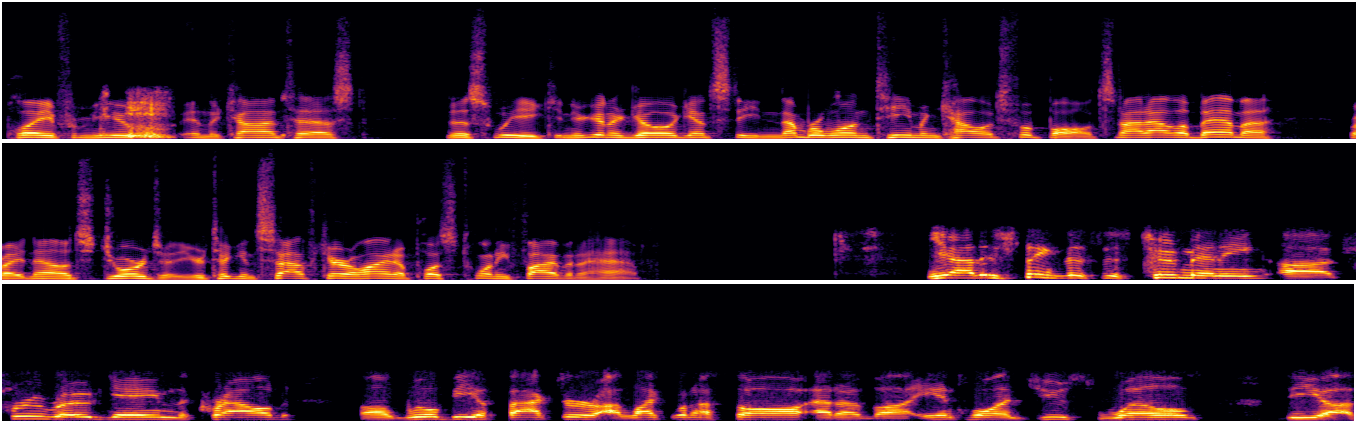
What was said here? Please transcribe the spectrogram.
play from you in the contest this week. And you're going to go against the number one team in college football. It's not Alabama right now, it's Georgia. You're taking South Carolina plus 25 and a half. Yeah, I just think this is too many. Uh, true road game. The crowd uh, will be a factor. I like what I saw out of uh, Antwane Juice Wells the uh,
